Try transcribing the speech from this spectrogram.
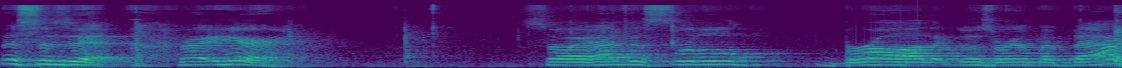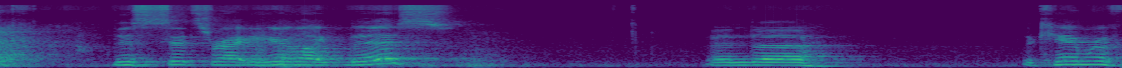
This is it, right here. So I have this little bra that goes around my back. This sits right here like this. And uh, the camera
